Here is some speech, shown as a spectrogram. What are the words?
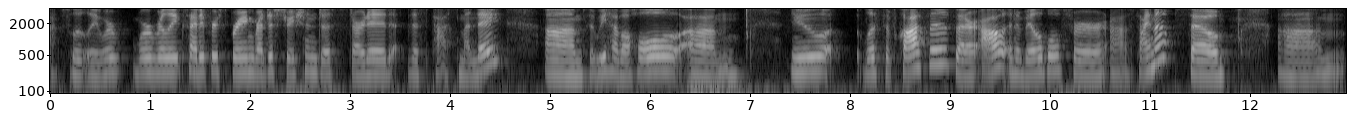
Absolutely. We're, we're really excited for spring. Registration just started this past Monday. Um, so we have a whole um, new list of classes that are out and available for uh, sign up. So um,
